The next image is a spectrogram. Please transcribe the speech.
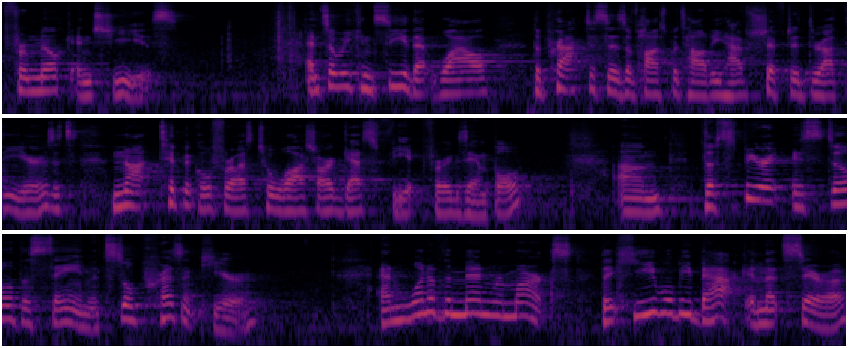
for milk and cheese. And so we can see that while the practices of hospitality have shifted throughout the years, it's not typical for us to wash our guests' feet, for example. Um, the Spirit is still the same, it's still present here. And one of the men remarks that he will be back and that Sarah,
